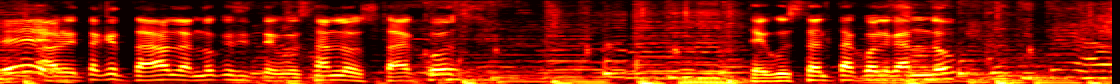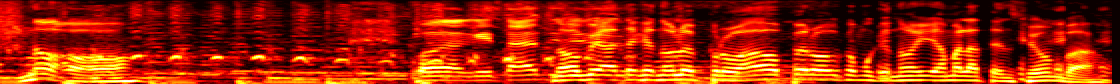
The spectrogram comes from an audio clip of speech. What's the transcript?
Eh. ahorita que estabas hablando que si te gustan los tacos, ¿te gusta el taco colgando? No, Porque aquí está. no, fíjate que no lo he probado, pero como que no llama la atención, va.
